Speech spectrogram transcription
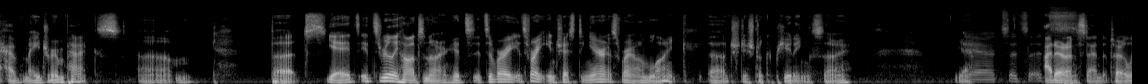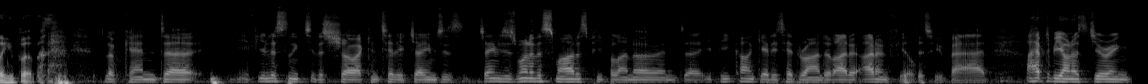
have major impacts. Um, but yeah, it's it's really hard to know. It's it's a very it's very interesting area. It's very unlike uh, traditional computing. So yeah, it's, it's, I don't understand it totally, but Look, and uh, if you're listening to the show, I can tell you James is James is one of the smartest people I know, and uh, if he can't get his head around it, I don't, I don't feel too bad. I have to be honest. During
